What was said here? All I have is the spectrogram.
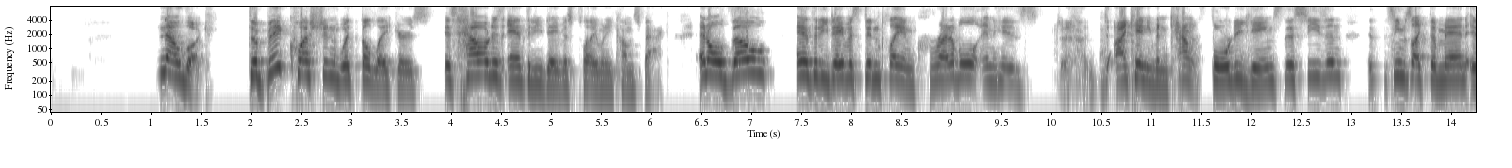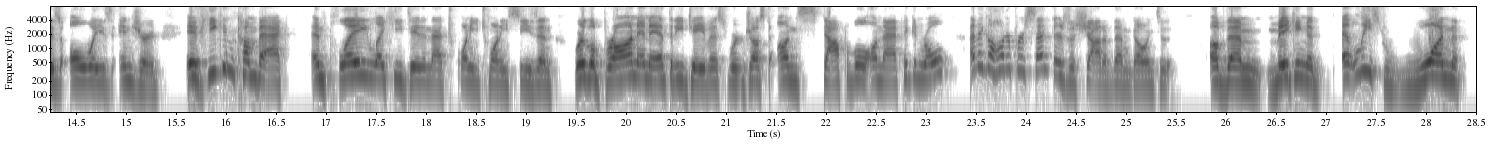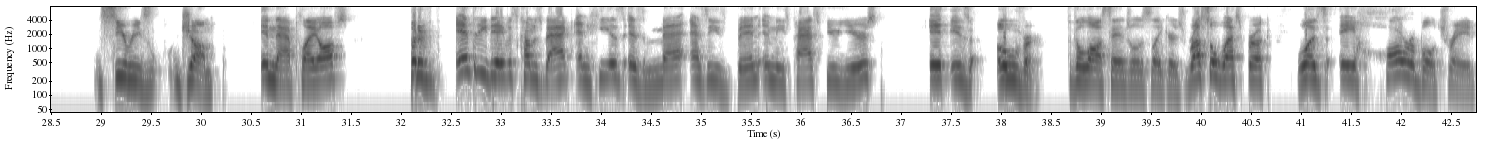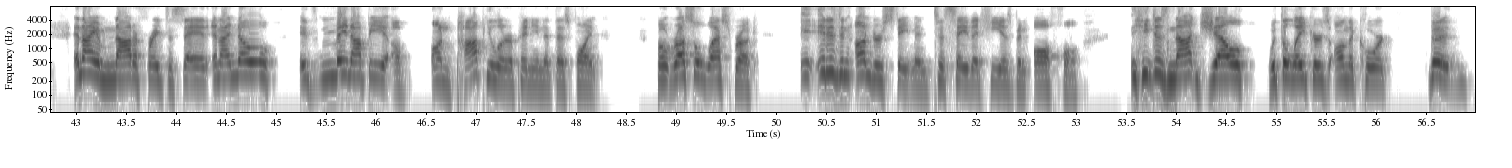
Now, look, the big question with the Lakers is how does Anthony Davis play when he comes back? And although Anthony Davis didn't play incredible in his I can't even count 40 games this season. It seems like the man is always injured. If he can come back and play like he did in that 2020 season, where LeBron and Anthony Davis were just unstoppable on that pick and roll, I think 100% there's a shot of them going to, of them making a at least one series jump in that playoffs. But if Anthony Davis comes back and he is as met as he's been in these past few years, it is over for the Los Angeles Lakers. Russell Westbrook was a horrible trade, and I am not afraid to say it. And I know it may not be an unpopular opinion at this point, but Russell Westbrook, it, it is an understatement to say that he has been awful. He does not gel with the Lakers on the court. The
